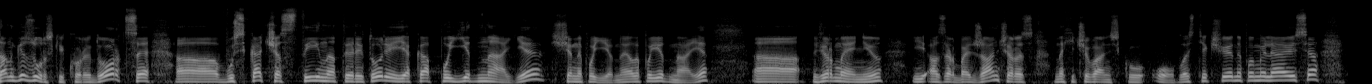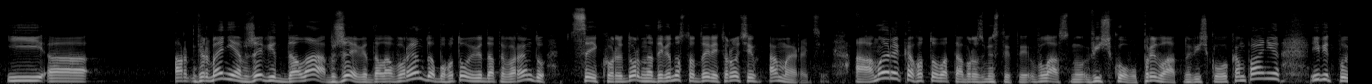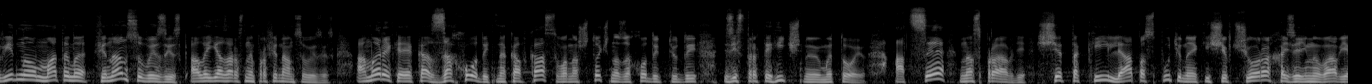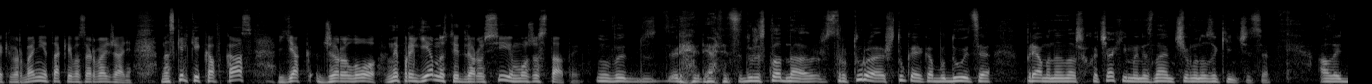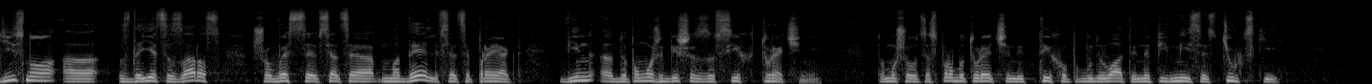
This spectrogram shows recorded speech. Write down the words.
Зангезурський коридор це е, вузька частина території, яка поєднає, ще не поєднує, але поєднає е, Вірменію і Азербайджан через Нахічеванську область, якщо я не помиляюся. І Ар- Вірменія вже віддала, вже віддала в оренду або готова віддати в оренду цей коридор на 99 років Америці. А Америка готова там розмістити власну військову, приватну військову кампанію і відповідно матиме фінансовий зиск. Але я зараз не про фінансовий зиск. Америка, яка заходить на Кавказ, вона ж точно заходить туди зі стратегічною метою. А це насправді ще такий ляпас Путіна, який ще вчора хазяйнував як в Вірменії, так і в Азербайджані. Наскільки Кавказ як джерело неприємностей для Росії може стати? Ну, ви реально це дуже складна структура, штука, яка будується прямо на наших очах, і ми не знаємо, чим воно закінчиться. Але дійсно е, здається зараз, що весь це, вся ця модель, вся цей проект, він е, допоможе більше за всіх Туреччині. Тому що це спроба Туреччини тихо побудувати на півмісяць тюркський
